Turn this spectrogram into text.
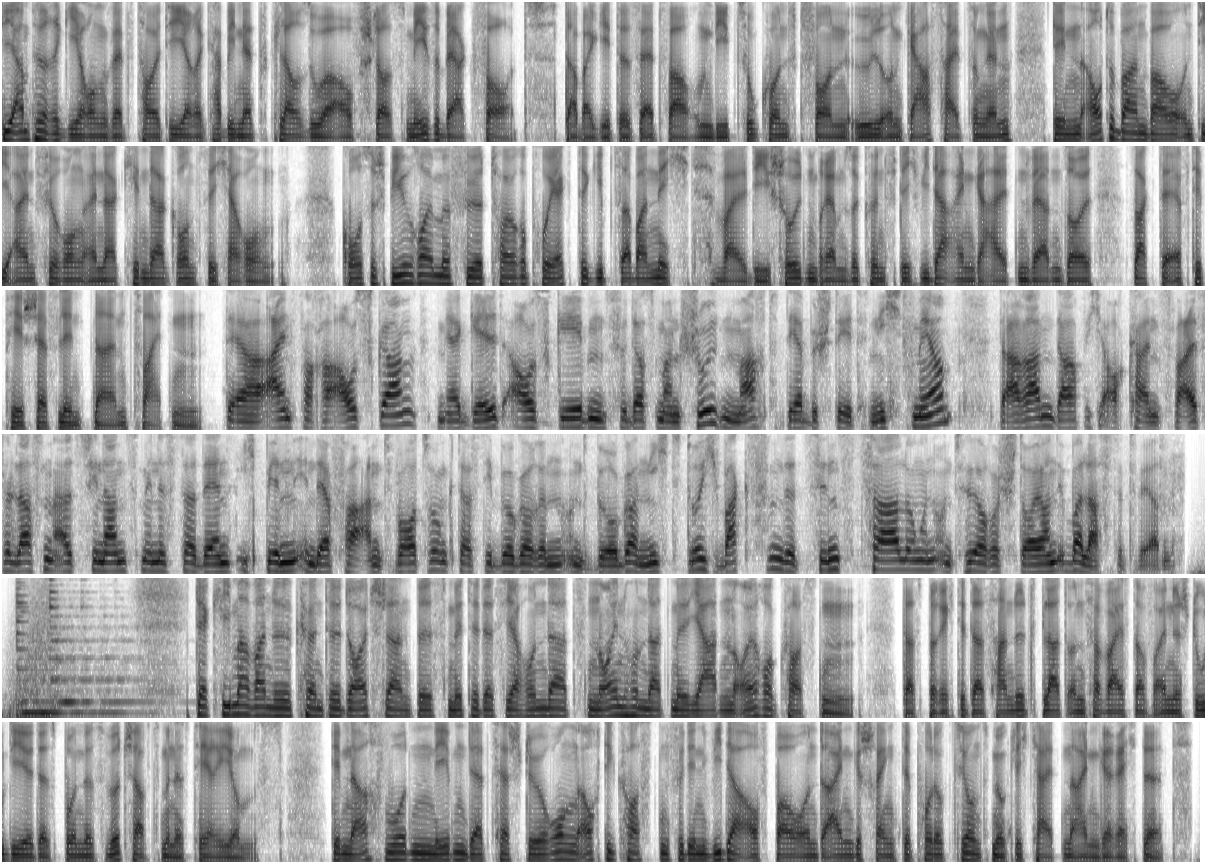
Die Ampelregierung setzt heute ihre Kabinettsklausur auf Schloss Meseberg fort. Dabei geht es etwa um die Zukunft von Öl- und Gasheizungen, den Autobahnbau und die Einführung einer Kindergrundsicherung. Große Spielräume für teure Projekte gibt's aber nicht, weil die Schuldenbremse künftig wieder eingehalten werden soll, sagte FDP-Chef Lindner im Zweiten. Der einfache Ausgang, mehr Geld ausgeben, für das man Schulden macht, der besteht nicht mehr. Daran darf ich auch keinen Zweifel lassen als Finanzminister, denn ich bin in der Verantwortung, dass die Bürgerinnen und Bürger nicht durch wachsende Zinszahlungen und höhere Steuern überlastet werden. Der Klimawandel könnte Deutschland bis Mitte des Jahrhunderts 900 Milliarden Euro kosten. Das berichtet das Handelsblatt und verweist auf eine Studie des Bundeswirtschaftsministeriums. Demnach wurden neben der Zerstörung auch die Kosten für den Wiederaufbau und eingeschränkte Produktionsmöglichkeiten eingerechnet.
